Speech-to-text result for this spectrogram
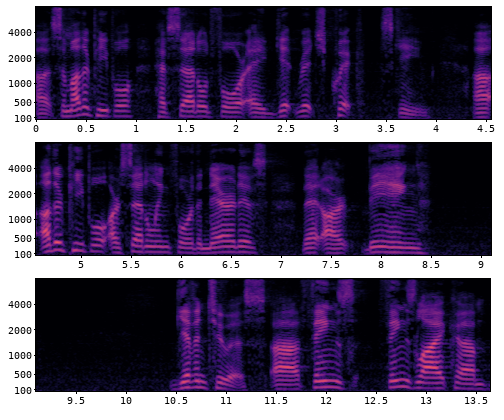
Uh, some other people have settled for a get rich quick scheme. Uh, other people are settling for the narratives that are being given to us. Uh, things, things like um,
